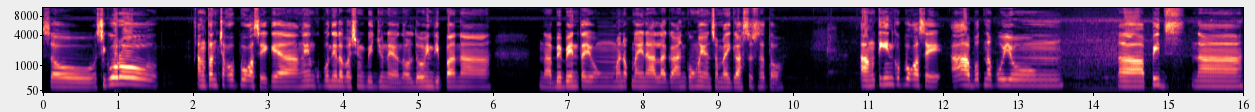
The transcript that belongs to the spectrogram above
So, siguro ang tansya ko po kasi kaya ngayon ko po nilabas yung video na yun although hindi pa na nabebenta yung manok na inaalagaan ko ngayon sa may gastos na to. Ang tingin ko po kasi aabot na po yung ah, feeds na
